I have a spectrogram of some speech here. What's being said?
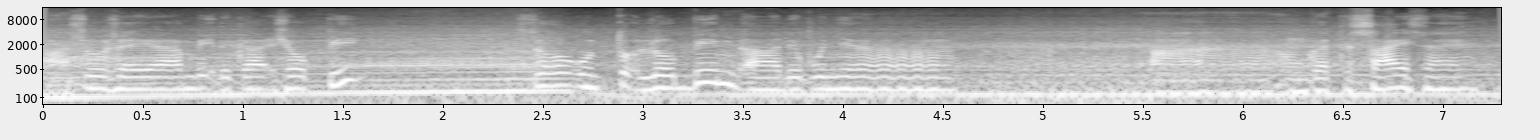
Ha, So saya ambil dekat Shopee. So untuk low beam uh, Dia punya uh, Orang kata size lah eh.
